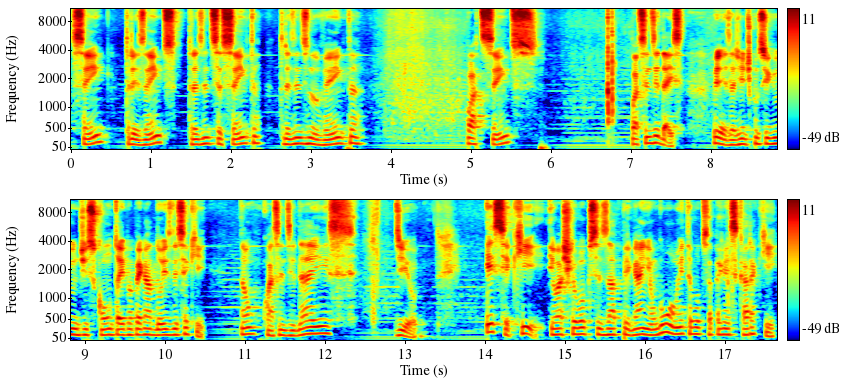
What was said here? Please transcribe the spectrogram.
100, 300, 360, 390, 400, 410. Beleza, a gente conseguiu um desconto aí para pegar dois desse aqui. Então, 410, deal. Esse aqui, eu acho que eu vou precisar pegar, em algum momento eu vou precisar pegar esse cara aqui.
